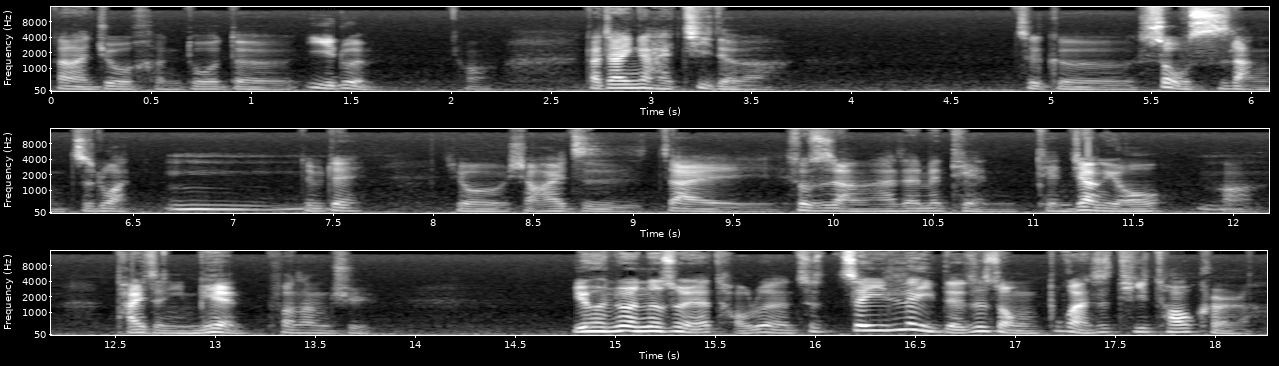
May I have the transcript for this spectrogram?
当然就有很多的议论。哦，大家应该还记得啊，这个寿司郎之乱，嗯，对不对？就小孩子在寿司郎还在那边舔舔酱油啊，拍成影片放上去。有很多人那时候也在讨论，这这一类的这种，不管是 TikToker 啊、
